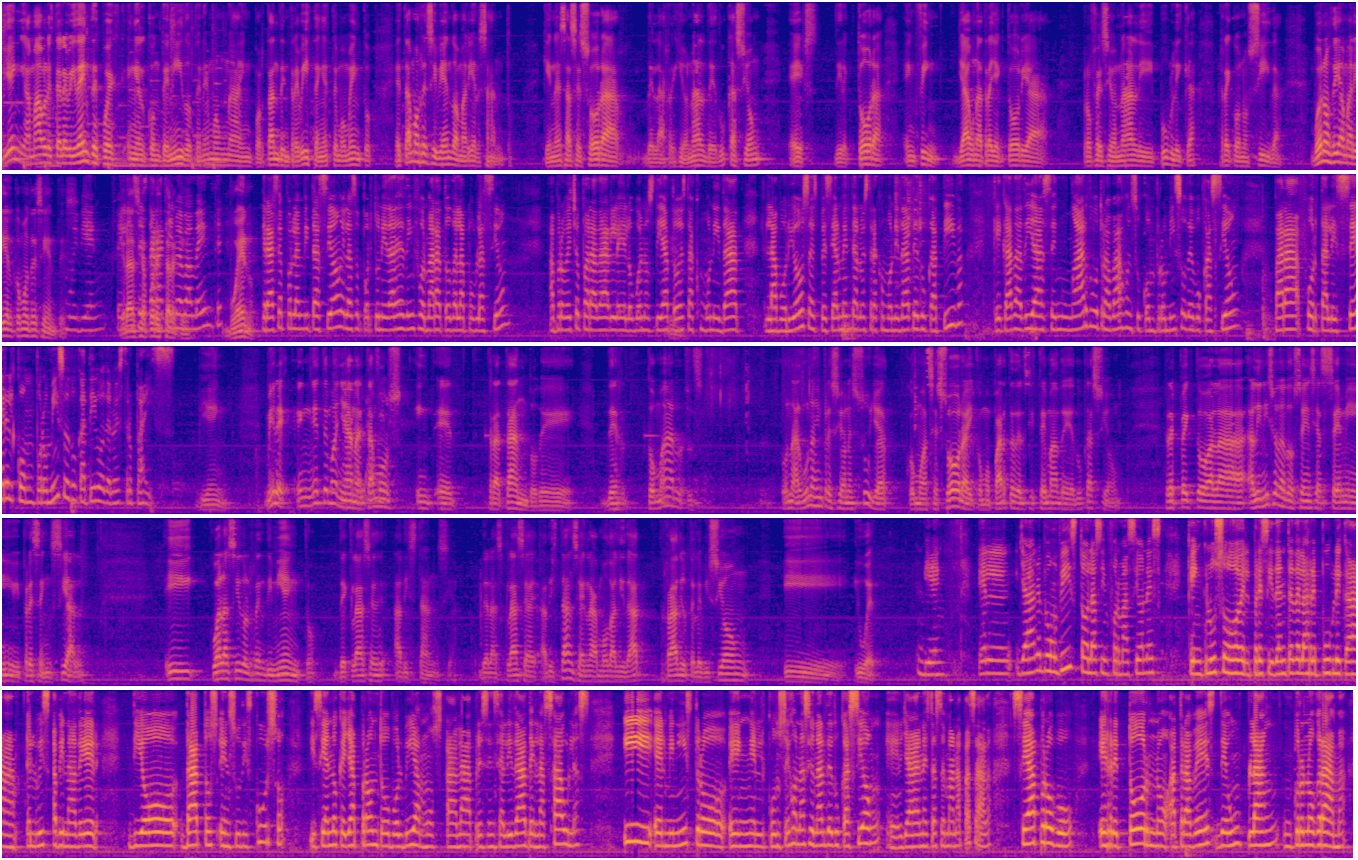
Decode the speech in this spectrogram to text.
Bien, amables televidentes, pues en el contenido tenemos una importante entrevista en este momento. Estamos recibiendo a Mariel Santo, quien es asesora de la Regional de Educación, ex directora, en fin, ya una trayectoria profesional y pública reconocida. Buenos días, Mariel, ¿cómo te sientes? Muy bien. Feliz Gracias estar por estar aquí, nuevamente. Bueno. Gracias por la invitación y las oportunidades de informar a toda la población. Aprovecho para darle los buenos días a toda esta comunidad laboriosa, especialmente a nuestra comunidad educativa, que cada día hacen un arduo trabajo en su compromiso de vocación para fortalecer el compromiso educativo de nuestro país. Bien. Mire, en este mañana estamos eh, tratando de, tomar algunas impresiones suyas como asesora y como parte del sistema de educación respecto al inicio de la docencia semipresencial y cuál ha sido el rendimiento de clases a distancia, de las clases a, distancia en la modalidad radio, televisión y, web. Bien, el, ya hemos visto las informaciones que incluso el presidente de la República, Luis Abinader, dio datos en su discurso diciendo que ya pronto volvíamos a la presencialidad en las aulas y el ministro en el Consejo Nacional de Educación, eh, ya en esta semana pasada, se aprobó el retorno a través de un plan, un cronograma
